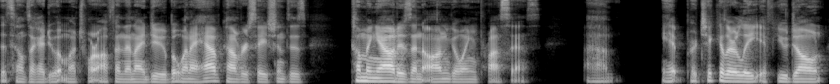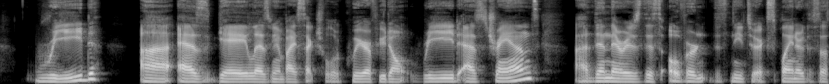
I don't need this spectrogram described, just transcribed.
that sounds like I do it much more often than I do, but when I have conversations, is coming out is an ongoing process. Um, it, particularly if you don't read uh, as gay, lesbian, bisexual, or queer, if you don't read as trans, uh, then there is this over this need to explain or this uh,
